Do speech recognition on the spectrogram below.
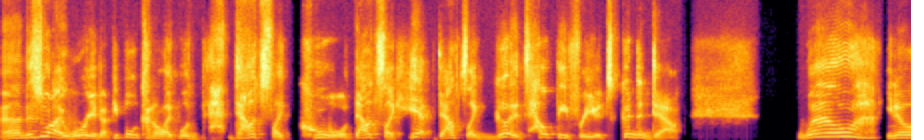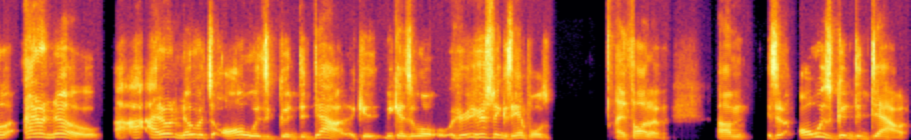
Uh, this is what I worry about. People kind of like, well, doubt's like cool, doubt's like hip, doubt's like good. It's healthy for you. It's good to doubt. Well, you know, I don't know. I, I don't know if it's always good to doubt because, because well, here, here's some examples I thought of. Um, is it always good to doubt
